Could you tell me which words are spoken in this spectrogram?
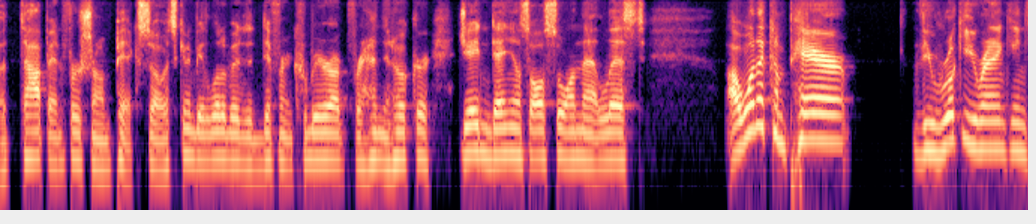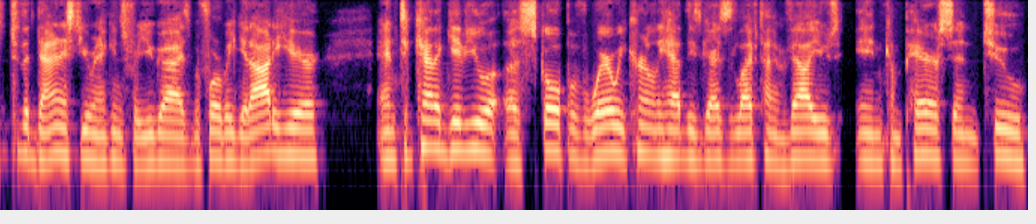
a top end first round pick. So it's going to be a little bit of a different career arc for Hendon Hooker. Jaden Daniels also on that list. I want to compare the rookie rankings to the dynasty rankings for you guys before we get out of here and to kind of give you a, a scope of where we currently have these guys' lifetime values in comparison to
